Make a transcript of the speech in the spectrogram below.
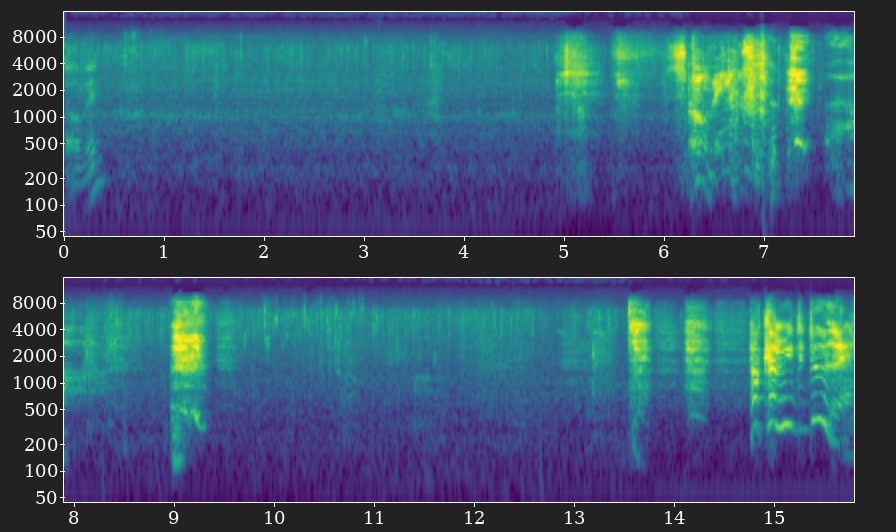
Scobie? Scobie! Come you to do that?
